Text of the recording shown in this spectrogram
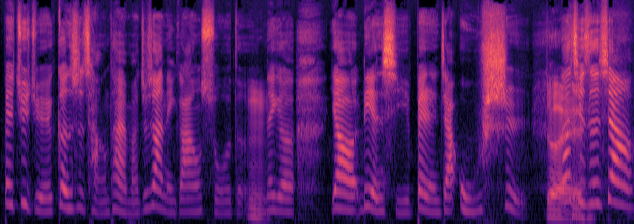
被拒绝更是常态嘛。就像你刚刚说的，嗯那个要练习被人家无视。对，那其实像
